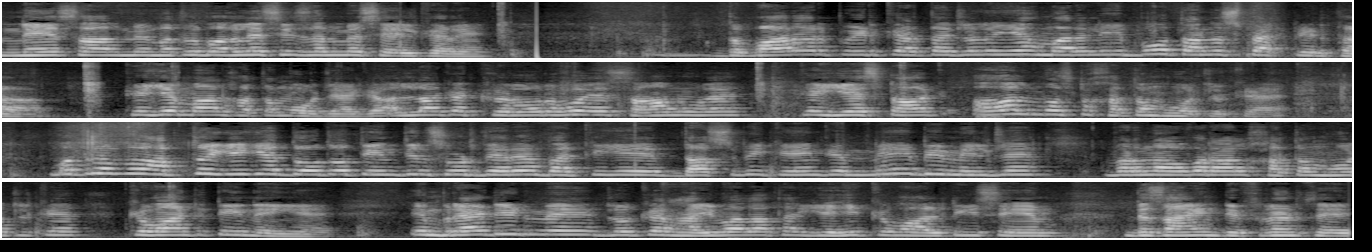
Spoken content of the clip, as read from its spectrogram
नए साल में मतलब अगले सीज़न में सेल करें। दोबारा रिपीट करता है चलो ये हमारे लिए बहुत अनएक्सपेक्टेड था कि ये माल ख़त्म हो जाएगा। अल्लाह का करोड़ हो, एहसान हुआ है कि ये स्टॉक ऑलमोस्ट ख़त्म हो चुका है। मतलब अब तो यही है दो दो, तीन तीन सूट दे रहे हैं, बाकी ये दस भी कहेंगे मे भी मिल जाए, वरना ओवरऑल ख़त्म हो चुके हैं क्वांटिटी नहीं है। एम्ब्रॉयड में जो हाई वाला था, यही क्वालिटी सेम डिज़ाइन डिफरेंट थे,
